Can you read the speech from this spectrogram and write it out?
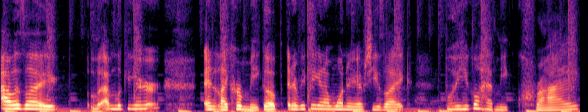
I was like, I'm looking at her and like her makeup and everything, and I'm wondering if she's like, boy, you gonna have me cry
